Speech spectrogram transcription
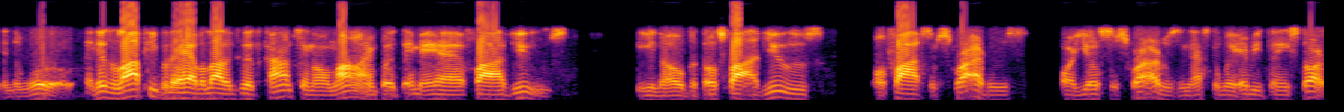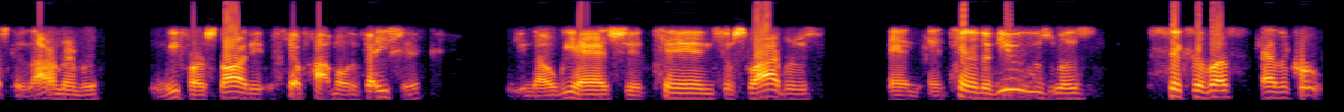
in the world. And there's a lot of people that have a lot of good content online, but they may have five views. You know, but those five views or five subscribers are your subscribers, and that's the way everything starts. Because I remember when we first started Hip Hop Motivation, you know, we had shit ten subscribers, and and ten of the views was six of us as a crew.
